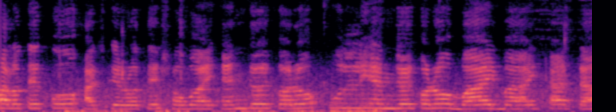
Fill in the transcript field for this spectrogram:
ভালো থেকো, আজকের রতে সবাই এনজয় করো ফুললি এনজয় করো। বাই বাই টাটা।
